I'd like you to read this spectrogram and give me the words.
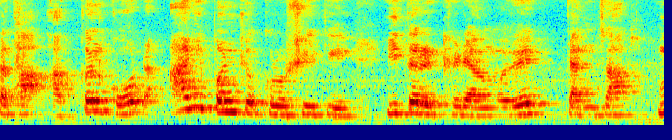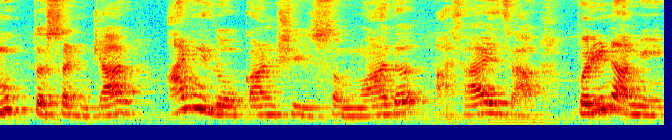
तथा अक्कलकोट आणि पंचक्रोशीतील इतर खेड्यामध्ये त्यांचा मुक्त संचार आणि लोकांशी संवाद असायचा. परिणामी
